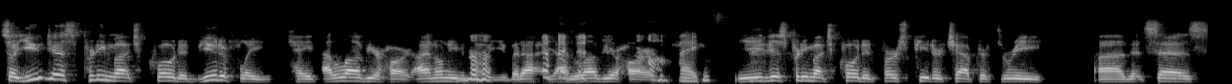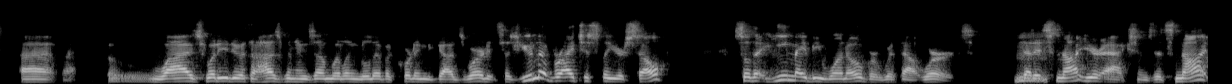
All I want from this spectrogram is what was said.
so you just pretty much quoted beautifully, Kate. I love your heart. I don't even know you, but I, I love your heart. Oh, thanks. You just pretty much quoted First Peter chapter three, uh, that says, uh, wives, what do you do with a husband who's unwilling to live according to God's word? It says, You live righteously yourself so that he may be won over without words. Mm. That it's not your actions. It's not,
